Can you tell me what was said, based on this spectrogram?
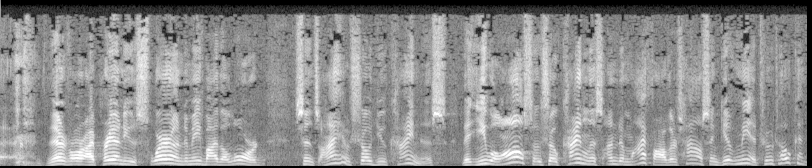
Therefore, I pray unto you, swear unto me by the Lord since I have showed you kindness, that ye will also show kindness unto my father's house, and give me a true token.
